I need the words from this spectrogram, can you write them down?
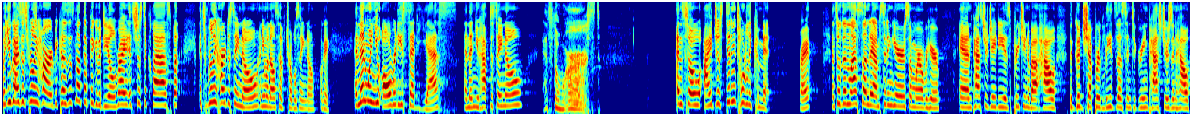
But you guys, it's really hard because it's not that big of a deal, right? It's just a class, but it's really hard to say no. Anyone else have trouble saying no? Okay. And then when you already said yes, and then you have to say no, that's the worst. And so I just didn't totally commit, right? And so then last Sunday, I'm sitting here somewhere over here, and Pastor JD is preaching about how the Good Shepherd leads us into green pastures and how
